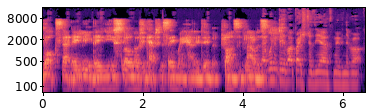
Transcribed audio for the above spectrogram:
rocks that they leave, they use slow motion capture the same way how they did with plants and flowers. That wouldn't be the vibrations of the earth moving the rock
